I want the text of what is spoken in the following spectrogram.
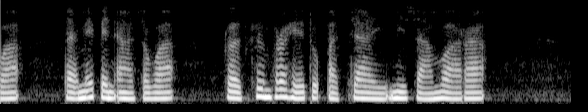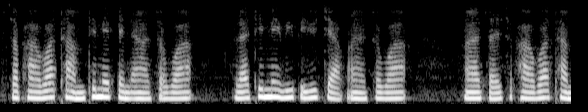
วะ แต่ไม่เป็นอาสวะ เกิดขึ้นเพราะเหตุปัจจัยมีสามวาระ สภาวธรรมที่ไม่เป็นอาสวะ และที่ไม่วิปยุจจากอาสวะ อาศัยสภาวธรรม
